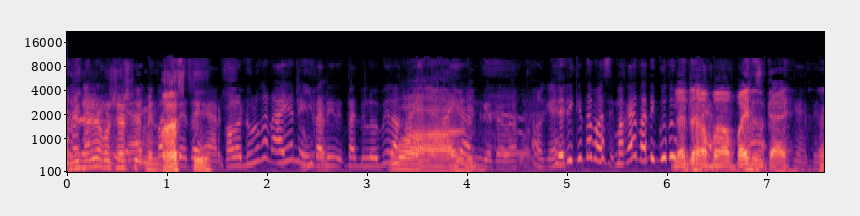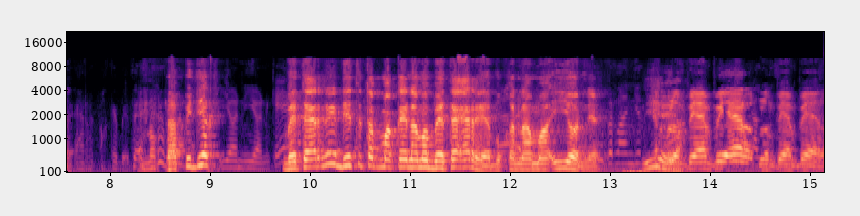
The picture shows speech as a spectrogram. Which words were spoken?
Min? ini Aku share ya, screen, Min. depannya Pasti. Kalau dulu kan Ayan nih tadi tadi lu bilang Wah, Ayan, gitu loh. Oke. Jadi kita masih makanya tadi gue tuh Nggak ada ya, ngapa-ngapain, oh, Sky. Oke, BTR. BTR. Tapi dia Ion Ion. Kayaknya BTR ini dia tetap pakai nama BTR ya, bukan nama Ion ya. Iya, ke belum PMPL, belum PMPL.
